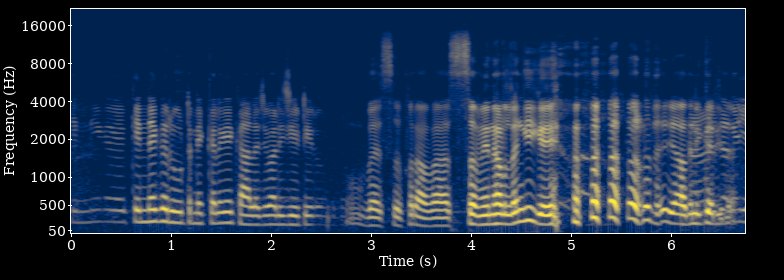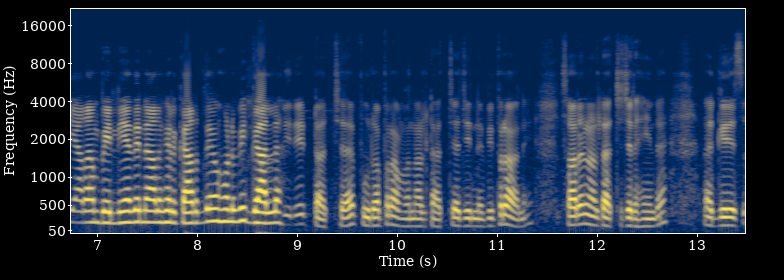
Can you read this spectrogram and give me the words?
ਕਿੰਨੀ ਕੁ- ਕਿੰਨੇ ਕੁ ਰੂਟ ਨਿਕਲ ਗਏ ਕਾਲਜ ਵਾਲੀ ਜੀਟੀ ਰੋਡ ਬਸ ਭਰਾਵਾ ਸਮੇਂ ਨਾਲ ਲੰਘੀ ਗਏ। ਹੁਣ ਤਾਂ ਯਾਦ ਨਹੀਂ ਕਰੀਦਾ। ਯਾਰਾਂ ਬੇਲੀਆਂ ਦੇ ਨਾਲ ਫਿਰ ਕਰਦੇ ਹੋ ਹੁਣ ਵੀ ਗੱਲ? ਵੀਰੇ ਟੱਚ ਹੈ ਪੂਰਾ ਭਰਾਵਾਂ ਨਾਲ ਟੱਚ ਹੈ ਜਿੰਨੇ ਵੀ ਭਰਾ ਨੇ ਸਾਰਿਆਂ ਨਾਲ ਟੱਚ 'ਚ ਰਹਿੰਦਾ ਅੱਗੇ ਸ-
